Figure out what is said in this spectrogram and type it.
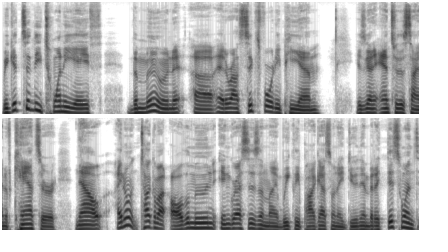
we get to the twenty eighth, the moon uh, at around six forty p.m. is going to enter the sign of Cancer. Now, I don't talk about all the moon ingresses on my weekly podcast when I do them, but this one's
